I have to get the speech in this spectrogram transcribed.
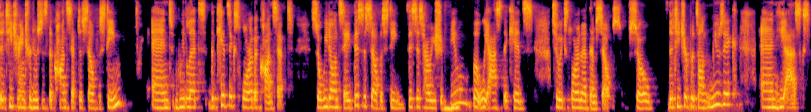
the teacher introduces the concept of self esteem, and we let the kids explore the concept. So we don't say, this is self esteem, this is how you should feel, but we ask the kids to explore that themselves. So the teacher puts on music and he asks,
